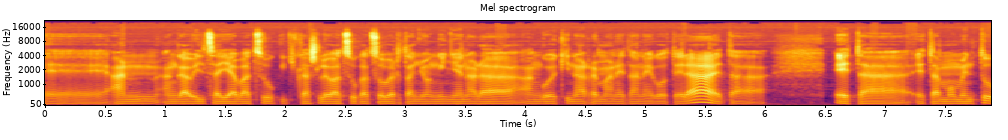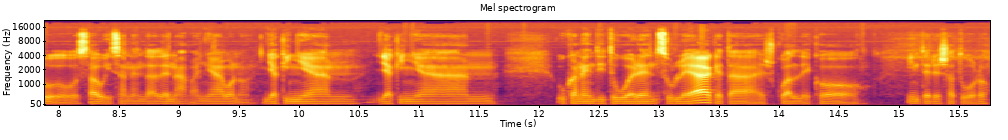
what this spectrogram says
e, han, han gabiltzaia batzuk, ikasle batzuk atzo bertan joan ginen ara hangoekin harremanetan egotera, eta eta eta momentu zau izanen da dena, baina bueno, jakinean, jakinean ukanen ditugu ere entzuleak eta eskualdeko interesatu oro.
